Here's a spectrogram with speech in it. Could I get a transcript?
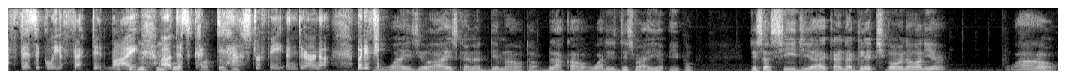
physically affected by uh, this catastrophe in Derna. But if you Why is your eyes kind of dim out or black out? What is this right here, people? This a CGI kind of glitch going on here? Wow,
